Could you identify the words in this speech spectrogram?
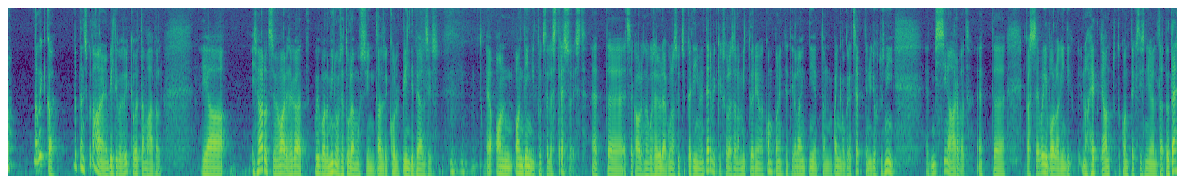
noh, nagu ikka, võtan siis kui tahan, on ju piltlikult ikka võtan vahepeal. ja, siis me arutasime Maarjaga ka, et võib-olla minu see tulemus siin taldrikul pildi peal siis on, on tingitud sellest stressorist, et, et see kaalus nagu selle üle, kuna sa ütlesid ka tiimi tervik, eks ole, seal on mitu erinevat komponenti, et ei ole ainult nii, et on pannkogu retsept ja nüüd juhtus nii. et mis sina arvad, et kas see võib olla indi-, noh, hetke antud kontekstis nii-öelda tõde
